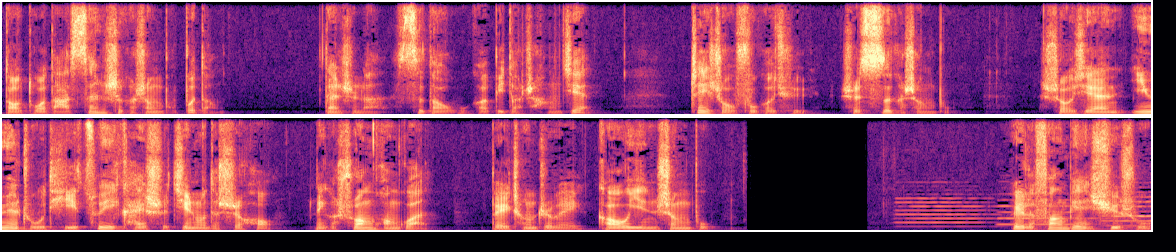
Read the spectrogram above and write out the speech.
到多达三十个声部不等，但是呢，四到五个比较常见。这首副歌曲是四个声部。首先，音乐主题最开始进入的时候，那个双簧管被称之为高音声部。为了方便叙述，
